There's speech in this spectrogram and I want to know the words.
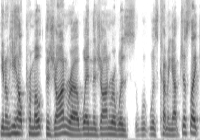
you know he helped promote the genre when the genre was was coming up, just like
